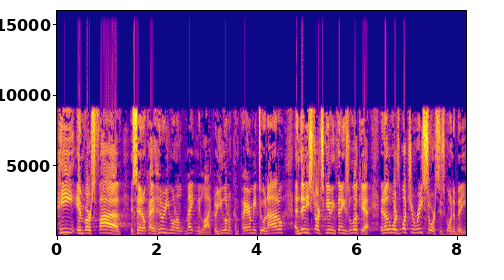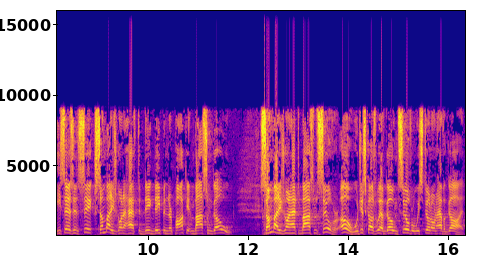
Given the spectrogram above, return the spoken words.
He, in verse 5, is saying, okay, who are you going to make me like? Are you going to compare me to an idol? And then he starts giving things to look at. In other words, what's your resources going to be? He says in 6, somebody's going to have to dig deep in their pocket and buy some gold. Somebody's going to have to buy some silver. Oh, well, just because we have gold and silver, we still don't have a God.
